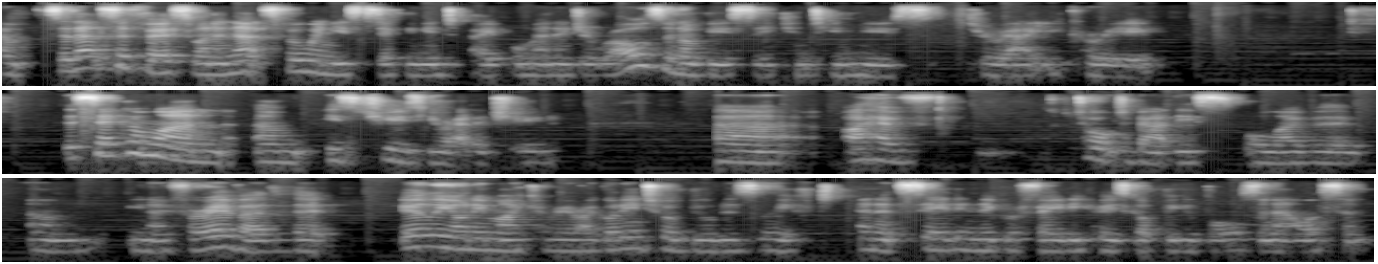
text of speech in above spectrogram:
Um, so that's the first one, and that's for when you're stepping into people manager roles and obviously continues throughout your career. The second one um, is choose your attitude. Uh, I have talked about this all over, um, you know, forever. That early on in my career, I got into a builder's lift, and it said in the graffiti, "Who's got bigger balls than Alison?"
